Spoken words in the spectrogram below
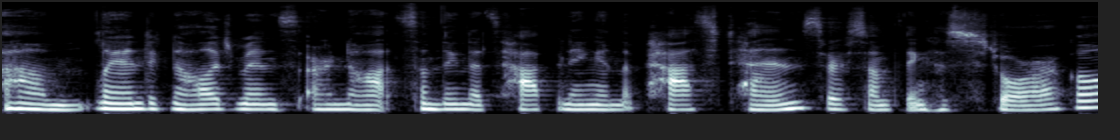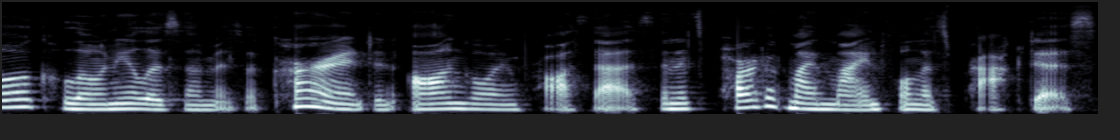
Um, land acknowledgements are not something that's happening in the past tense or something historical. Colonialism is a current and ongoing process, and it's part of my mindfulness practice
